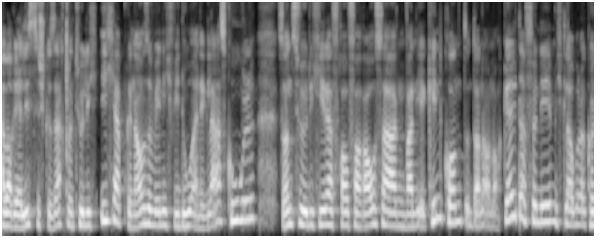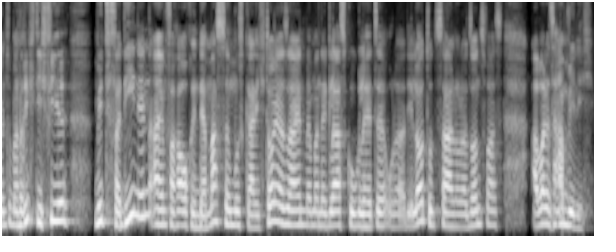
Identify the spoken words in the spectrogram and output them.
aber realistisch gesagt natürlich, ich habe genauso wenig wie du eine Glaskugel. Sonst würde ich jeder Frau voraussagen, wann ihr Kind kommt und dann auch noch Geld dafür nehmen. Ich glaube, da könnte man richtig viel mit verdienen. Einfach auch in der Masse muss gar nicht teuer sein, wenn man eine Glaskugel hätte oder die Lottozahlen oder sonst was. Aber das haben wir nicht.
